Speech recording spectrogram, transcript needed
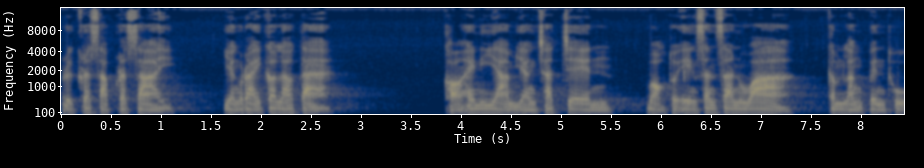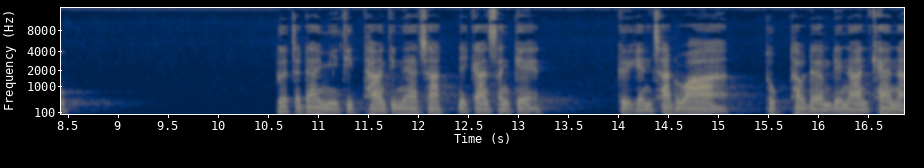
หรือกระสับกระส่าย อย่างไรก็แล้วแต่ ขอให้นิยามอย่างชัดเจน บอกตัวเองสั้นๆว่ากำลังเป็นทุกข์เพื่อจะได้มีทิศทางที่แน่ชัดในการสังเกต คือเห็นชัดว่าทุกเท่าเดิมได้นานแค่ไหน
